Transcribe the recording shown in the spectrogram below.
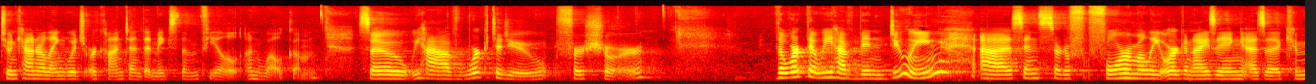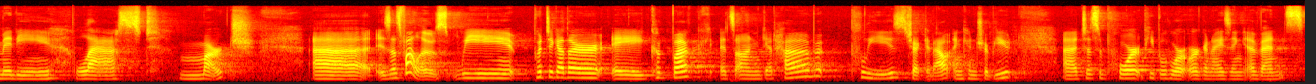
to encounter language or content that makes them feel unwelcome. So we have work to do for sure. The work that we have been doing uh, since sort of formally organizing as a committee last March uh, is as follows. We put together a cookbook. It's on GitHub. Please check it out and contribute uh, to support people who are organizing events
